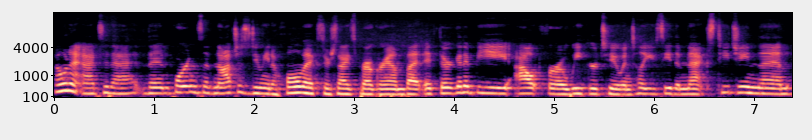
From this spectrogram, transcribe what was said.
I want to add to that the importance of not just doing a home exercise program, but if they're going to be out for a week or two until you see them next, teaching them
